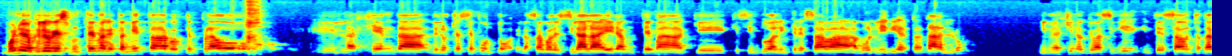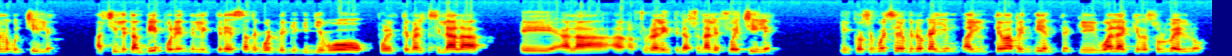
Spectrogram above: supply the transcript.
Bueno, yo creo que es un tema que también estaba contemplado en la agenda de los 13 puntos, las aguas del Silala era un tema que, que, sin duda le interesaba a Bolivia tratarlo, y me imagino que va a seguir interesado en tratarlo con Chile. A Chile también, por ende, le interesa. Recuerde que quien llevó por el tema del Silala eh, a, la, a los tribunales internacionales fue Chile. En consecuencia, yo creo que hay un, hay un tema pendiente que igual hay que resolverlo,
